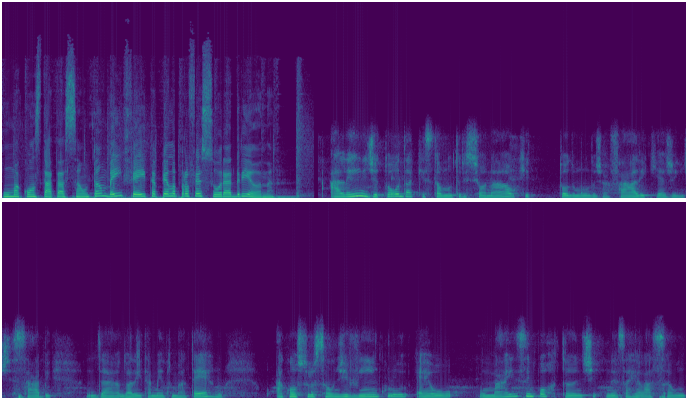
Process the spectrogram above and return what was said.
uma constatação também feita pela professora Adriana. Além de toda a questão nutricional que todo mundo já fala e que a gente sabe da, do aleitamento materno, a construção de vínculo é o, o mais importante nessa relação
